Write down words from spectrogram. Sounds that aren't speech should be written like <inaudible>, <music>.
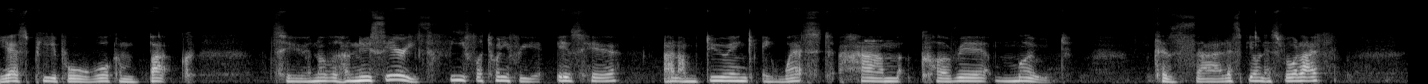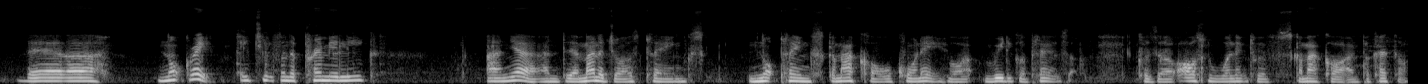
Yes, people, welcome back to another a new series. FIFA 23 is here, and I'm doing a West Ham career mode. Because uh, let's be honest, real life, they're uh, not great. 18th in the Premier League, and yeah, and their manager is playing, not playing Scamacca or Cornet, who are really good players. Because uh, Arsenal were linked with Scamacca and Paqueta.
